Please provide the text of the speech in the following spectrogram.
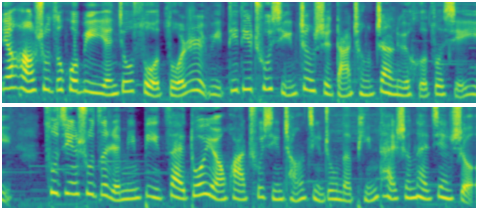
央行数字货币研究所昨日与滴滴出行正式达成战略合作协议，促进数字人民币在多元化出行场景中的平台生态建设。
